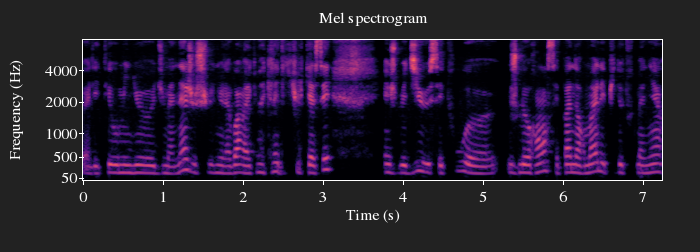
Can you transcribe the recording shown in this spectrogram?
elle était au milieu du manège, je suis venue la voir avec ma clavicule cassée Et je lui ai dit, c'est tout, je le rends, c'est pas normal. Et puis de toute manière,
